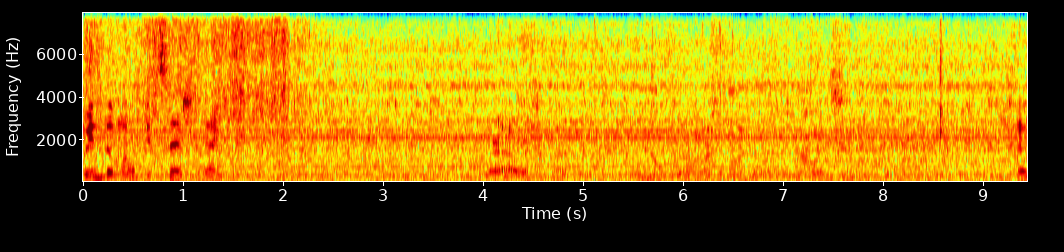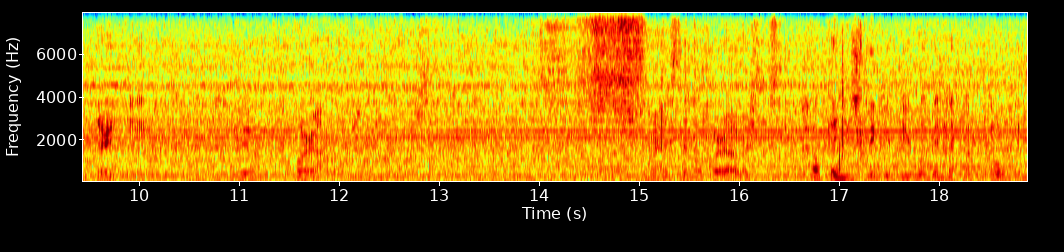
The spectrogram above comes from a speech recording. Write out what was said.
So in the map it says like four hours more, No, four hours more now. Now it's. Um, five thirty, yeah. four hours. I still have four hours to sleep. How can you sleep if you wouldn't have coke and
